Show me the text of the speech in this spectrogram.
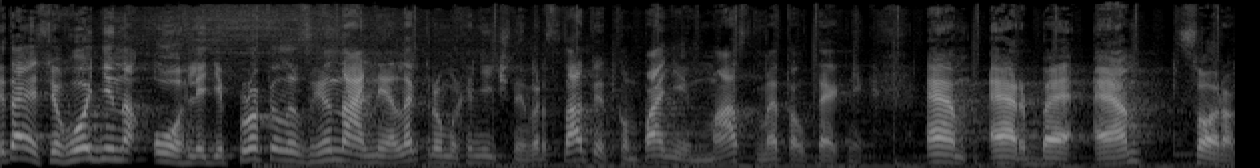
Вітаю сьогодні на огляді профілезгинальний електромеханічний верстат від компанії Mast Metal Technic MRBM 40.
